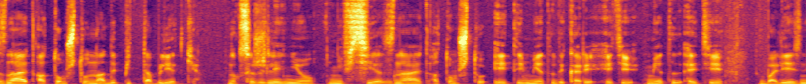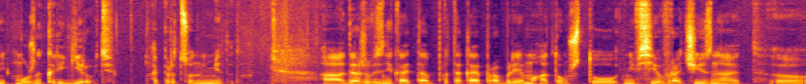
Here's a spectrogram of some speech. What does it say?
знают о том, что надо пить таблетки. Но, к сожалению, не все знают о том, что эти методы, эти, методы, эти болезни можно коррегировать операционным методом. А даже возникает такая проблема о том, что не все врачи знают э,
